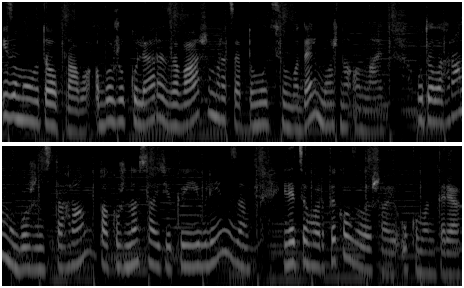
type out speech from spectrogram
І замовити оправу або ж окуляри за вашим рецептом. У цю модель можна онлайн у телеграм або ж інстаграм, також на сайті Київлінза. І для цього артикул залишаю у коментарях.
